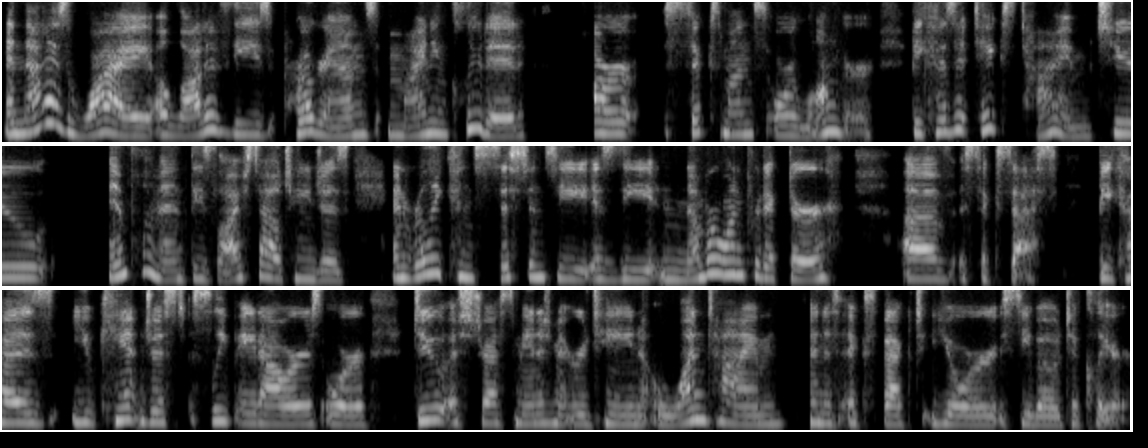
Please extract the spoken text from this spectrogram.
And that is why a lot of these programs, mine included, are six months or longer because it takes time to implement these lifestyle changes. And really, consistency is the number one predictor of success because you can't just sleep eight hours or do a stress management routine one time and expect your SIBO to clear.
